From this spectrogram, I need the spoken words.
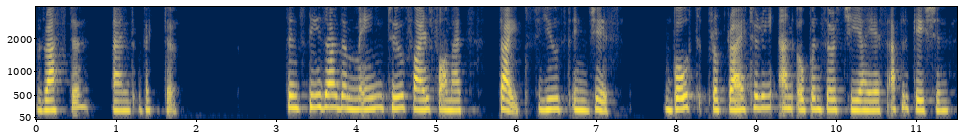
raster and vector. Since these are the main two file formats types used in GIS, both proprietary and open source GIS applications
